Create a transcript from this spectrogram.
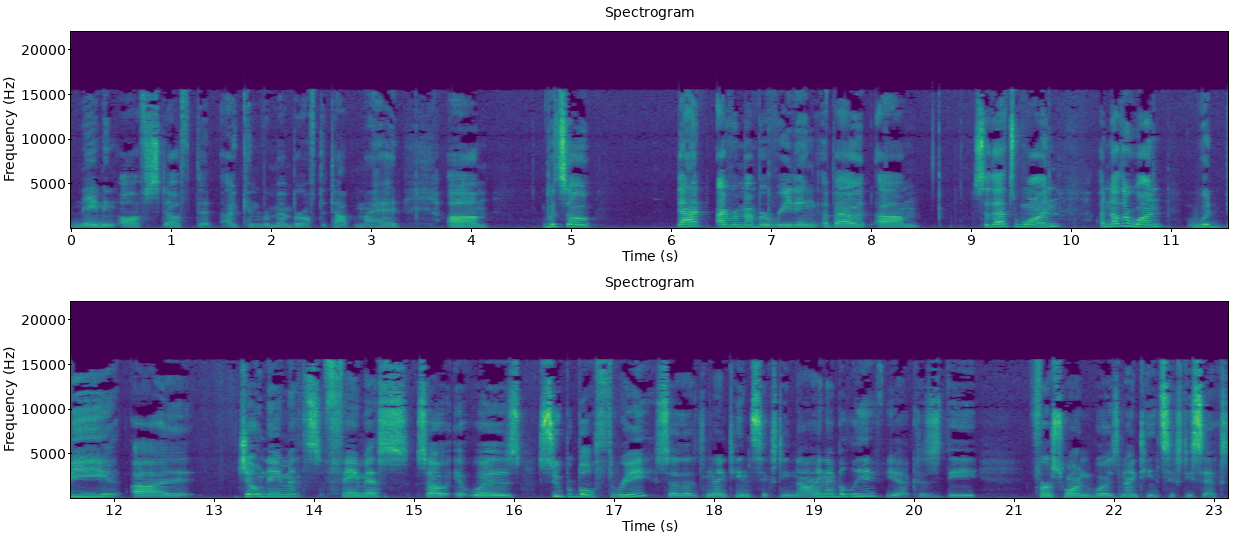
naming off stuff that i can remember off the top of my head. Um, but so that i remember reading about um, so that's one Another one would be uh, Joe Namath's famous. So it was Super Bowl three. So that's 1969, I believe. Yeah, because the first one was 1966,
